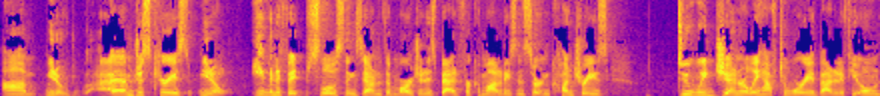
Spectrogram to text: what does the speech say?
Um, you know, I'm just curious, you know, even if it slows things down at the margin, is bad for commodities in certain countries, do we generally have to worry about it if you own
